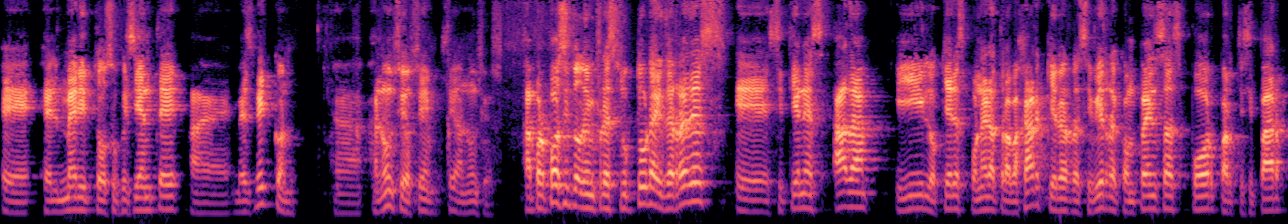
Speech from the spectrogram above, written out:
eh, el mérito suficiente eh, es Bitcoin. Ah, anuncios, sí, sí, anuncios. A propósito de infraestructura y de redes, si tienes ADA y lo quieres poner a trabajar, quieres recibir recompensas por participar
